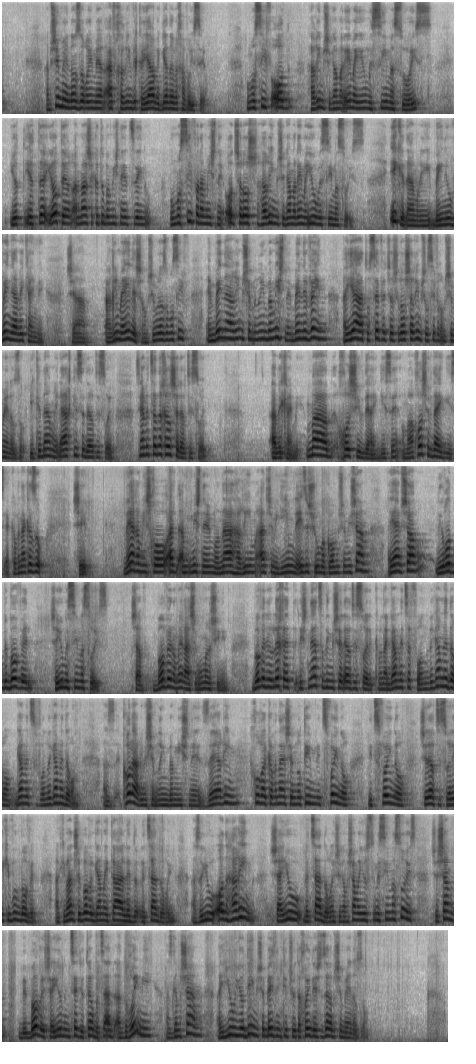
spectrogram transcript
רב שמעון נוזור אומר, אף חרים וקייר וגדר וחברי סר. הוא מוסיף עוד הרים שגם עליהם היו משים מסויס, יותר, יותר על מה שכתוב במשנה אצלנו. הוא מוסיף על המשנה עוד שלוש הרים שגם עליהם היו משים מסויס. איקד אמרי ביני וביני אבי קיימי. הערים האלה שרם שמעון עוזר מוסיף, הם בין הערים שמנויים במשנה, בין לבין היה התוספת של שלוש ערים שהוסיף רם שמעון עוזר. איקדמרי, לאח כיסא דארץ ישראל. זה היה לצד אחר של ארץ ישראל. אבי קיימי. מר חושיב דאי גיסא, או מר חושיב דאי גיסא. הכוונה כזו, שמהר המשחו עד המשנה מונה הרים עד שמגיעים לאיזשהו מקום שמשם היה אפשר לראות בבובל שהיו משים מסויס. עכשיו, בובל אומר רש"י, אומרים הראשינים, בובל היא הולכת לשני הצדדים של ארץ ישראל, כוונה גם לצפון וגם לדרום, גם לצפון וגם לדרום. אז כל הערים שמנויים במשנה, זה ערים, לכאורה הכוונה שהם נוטים לצפוינו, לצפוינו של ארץ ישראל לכיוון בובל. אבל כיוון שבובל גם הייתה לצד דורים, אז היו עוד הרים שהיו לצד דורים, שגם שם היו משים מסויס, ששם בבובל שהיו נמצאת יותר בצד הדרוימי, אז גם שם היו יודעים שבייזנין קידשו את החוידש, זה רב שמעין הזו.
